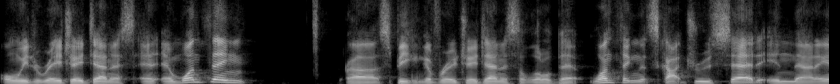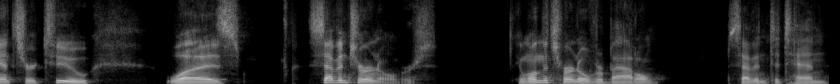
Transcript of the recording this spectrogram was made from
only to ray j. Dennis. And, and one thing uh, speaking of ray j. Dennis a little bit one thing that scott drew said in that answer too was seven turnovers. He won the turnover battle seven to ten.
